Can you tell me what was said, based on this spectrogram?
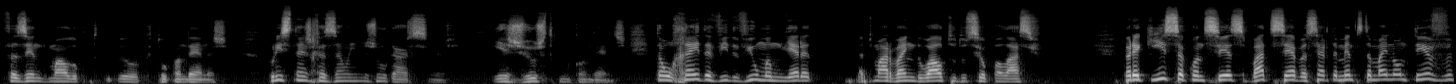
fazendo mal o que tu, o que tu condenas. Por isso tens razão em me julgar, Senhor e é justo que me condenes. Então o rei David viu uma mulher a, a tomar banho do alto do seu palácio. Para que isso acontecesse, Batseba certamente também não teve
